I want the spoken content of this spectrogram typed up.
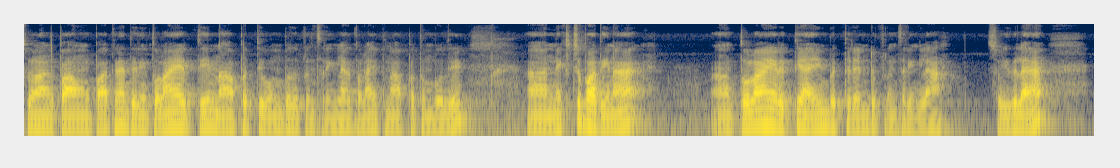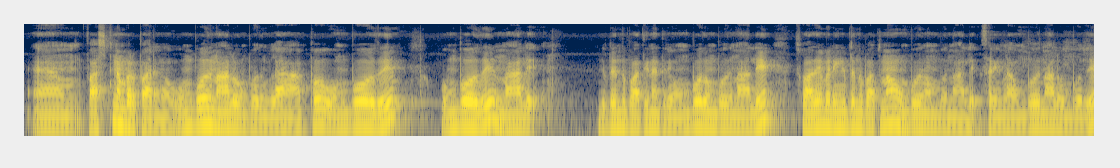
ஸோ நாங்கள் பா அவங்க பார்த்தீங்கன்னா தெரியும் தொள்ளாயிரத்தி நாற்பத்தி ஒன்பது ஃப்ரெண்ட்ஸ் சரிங்களா? தொள்ளாயிரத்தி நாற்பத்தொம்போது நெக்ஸ்ட்டு பார்த்தீங்கன்னா தொள்ளாயிரத்தி ஐம்பத்தி ரெண்டு ஃப்ரெண்ட்ஸ் சரிங்களா? ஸோ இதில் ஃபஸ்ட் நம்பர் பாருங்கள் ஒம்பது நாலு ஒம்போதுங்களா அப்போது ஒம்பது ஒம்பது நாலு. இங்கிட்டேருந்து பார்த்தீங்கன்னா தெரியும். ஒம்பது ஒம்பது நாலு. ஸோ அதே மாதிரி இங்கிட்டேருந்து பார்த்தோன்னா ஒம்பது ஒம்பது நாலு. சரிங்களா? ஒம்பது நாலு ஒம்பது.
